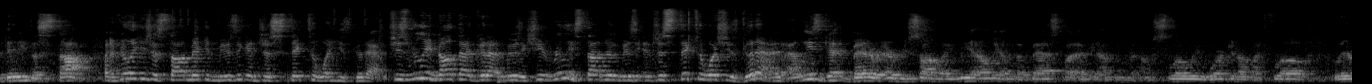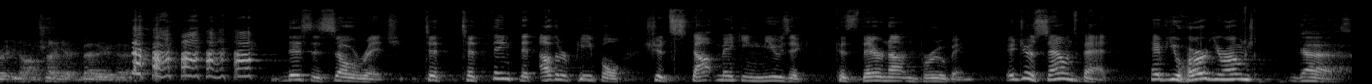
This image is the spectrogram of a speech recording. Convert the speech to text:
They need to stop. I feel like he should stop making music and just stick to what he's good at. She's really not that good at music. She'd really stop doing music and just stick to what she's good at. At least get better at every song. Like me, I don't think I'm the best, but I mean, I'm, I'm slowly working on my flow, lyric. You know, I'm trying to get better. You know? This is so rich. To, to think that other people should stop making music because they're not improving. It just sounds bad. Have you heard your own. Guys,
